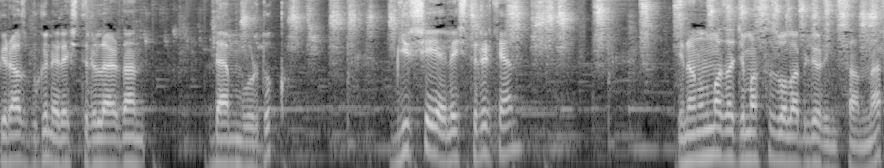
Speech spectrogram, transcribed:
Biraz bugün eleştirilerden dem vurduk. Bir şeyi eleştirirken inanılmaz acımasız olabiliyor insanlar.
